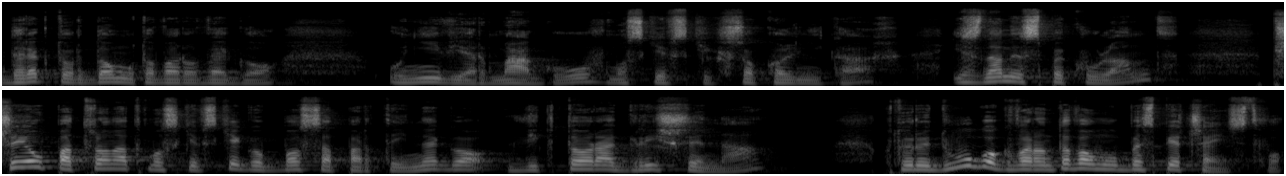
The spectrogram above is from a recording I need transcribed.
dyrektor domu towarowego Uniwier Magu w moskiewskich Sokolnikach i znany spekulant, przyjął patronat moskiewskiego bossa partyjnego Wiktora Griszyna, który długo gwarantował mu bezpieczeństwo.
